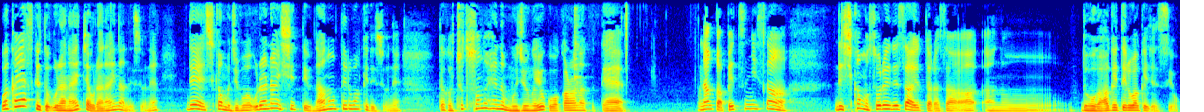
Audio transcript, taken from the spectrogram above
わかりやすく言うと占いっちゃ占いなんですよね。で、しかも自分は占い師っていう名乗ってるわけですよね。だからちょっとその辺の矛盾がよくわからなくて、なんか別にさ、で、しかもそれでさ、言ったらさ、あ、あのー、動画上げてるわけですよ。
